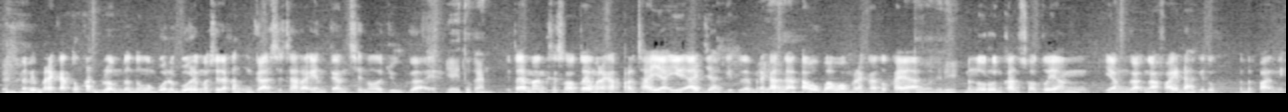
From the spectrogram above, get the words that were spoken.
Tapi mereka tuh kan belum tentu ngebodoh-bodoh, maksudnya kan nggak secara intentional juga ya. Ya itu kan Itu emang sesuatu yang mereka percayai aja gitu dan mereka Iya. nggak tahu bahwa mereka tuh kayak betul. Jadi menurunkan sesuatu yang yang nggak nggak faedah gitu ke depannya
